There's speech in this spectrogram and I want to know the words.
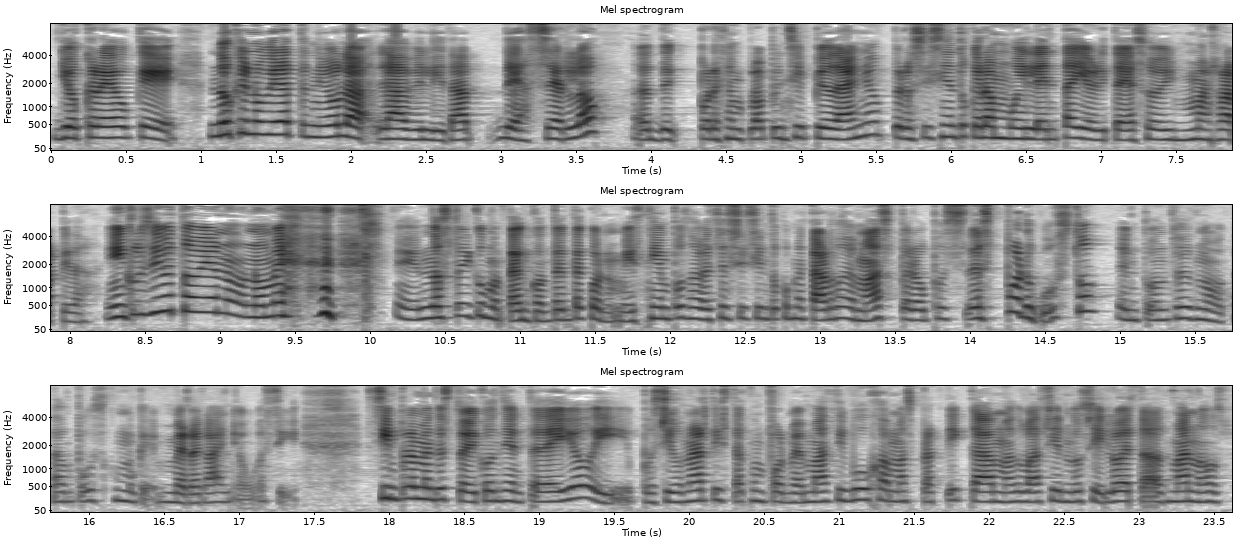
Yo creo que, no que no hubiera tenido la, la habilidad de hacerlo, de, por ejemplo, a principio de año, pero sí siento que era muy lenta y ahorita ya soy más rápida. Inclusive todavía no, no me, eh, no estoy como tan contenta con mis tiempos, a veces sí siento que me tardo de más, pero pues es por gusto, entonces no, tampoco es como que me regaño o así. Simplemente estoy consciente de ello y pues si un artista conforme más dibuja, más practica, más va haciendo siluetas, manos,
